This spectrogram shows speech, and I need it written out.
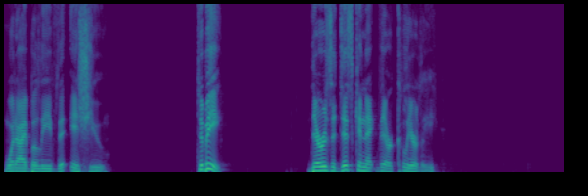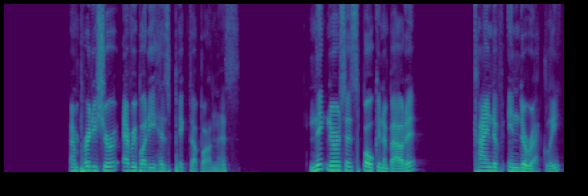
what I believe the issue to be. There is a disconnect there, clearly. I'm pretty sure everybody has picked up on this. Nick Nurse has spoken about it, kind of indirectly.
